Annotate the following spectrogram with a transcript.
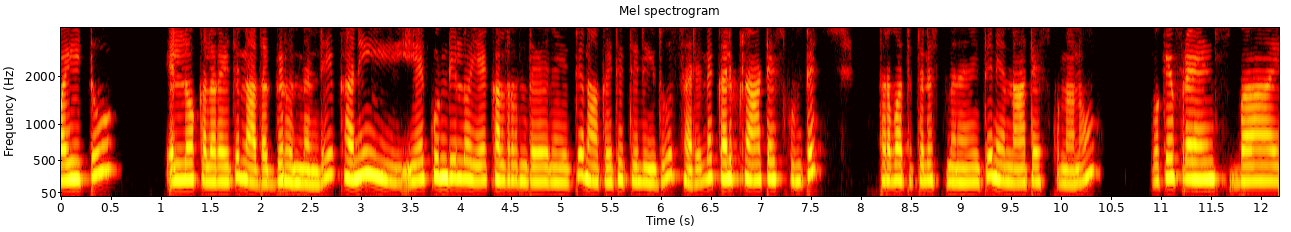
వైటు ఎల్లో కలర్ అయితే నా దగ్గర ఉందండి. కానీ ఏ కుండీలో ఏ కలర్ ఉందో అయితే నాకైతే తెలియదు సరేలే కలిపి నాటేసుకుంటే తర్వాత తెలుస్తుందని అయితే నేను నాటేసుకున్నాను. ఓకే ఫ్రెండ్స్ బాయ్.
